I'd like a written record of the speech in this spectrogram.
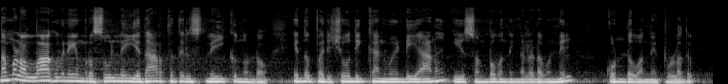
നമ്മൾ അള്ളാഹുവിനെയും റസൂലിനെയും യഥാർത്ഥത്തിൽ സ്നേഹിക്കുന്നുണ്ടോ എന്ന് പരിശോധിക്കാൻ വേണ്ടിയാണ് ഈ സംഭവം നിങ്ങളുടെ മുന്നിൽ കൊണ്ടുവന്നിട്ടുള്ളത്.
